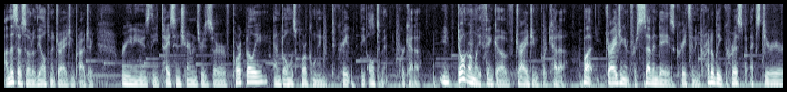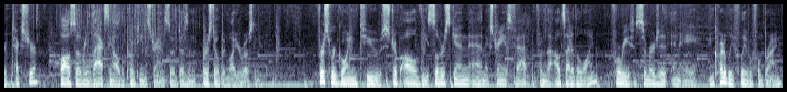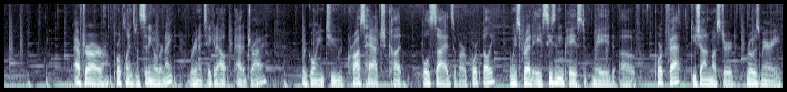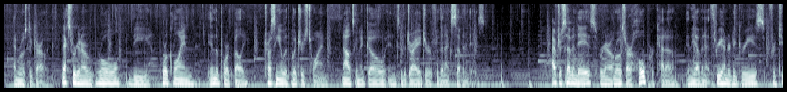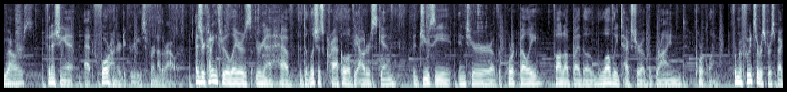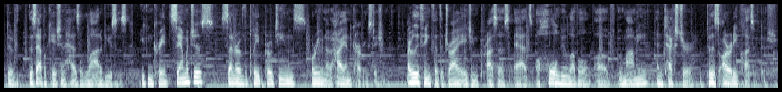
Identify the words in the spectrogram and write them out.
On this episode of the Ultimate Dry Aging Project, we're going to use the Tyson Chairman's Reserve pork belly and boneless pork loin to create the ultimate porchetta. You don't normally think of dry aging porchetta, but dry aging it for seven days creates an incredibly crisp exterior texture while also relaxing all the protein strands so it doesn't burst open while you're roasting it. First, we're going to strip all the silver skin and extraneous fat from the outside of the loin before we submerge it in a incredibly flavorful brine. After our pork loin's been sitting overnight, we're gonna take it out, pat it dry. We're going to cross-hatch cut both sides of our pork belly, and we spread a seasoning paste made of pork fat, Dijon mustard, rosemary, and roasted garlic. Next, we're gonna roll the pork loin in the pork belly, trussing it with butcher's twine. Now it's gonna go into the dry ager for the next seven days. After seven days, we're gonna roast our whole porchetta in the oven at 300 degrees for two hours, finishing it at 400 degrees for another hour. As you're cutting through the layers, you're gonna have the delicious crackle of the outer skin, the juicy interior of the pork belly, followed up by the lovely texture of the brined pork loin. From a food service perspective, this application has a lot of uses. You can create sandwiches, center of the plate proteins, or even a high-end carving station. I really think that the dry aging process adds a whole new level of umami and texture to this already classic dish.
